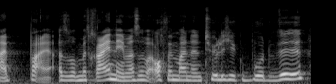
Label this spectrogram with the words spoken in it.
also mit reinnehmen. Also auch wenn man eine natürliche Geburt will,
